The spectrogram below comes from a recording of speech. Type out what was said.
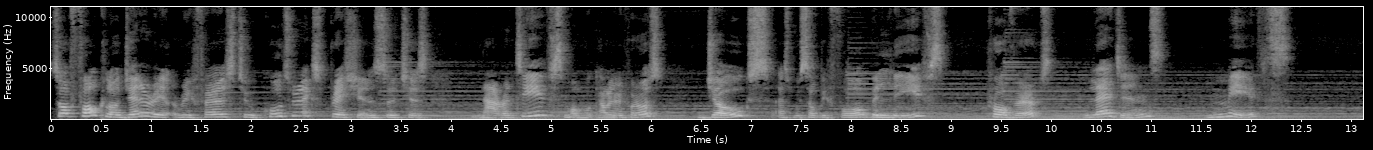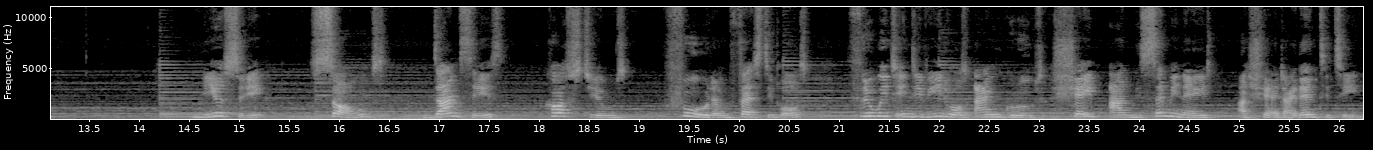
So folklore generally refers to cultural expressions such as narratives, more vocabulary for us, jokes, as we saw before, beliefs, proverbs, legends, myths, music, songs, dances, costumes, food, and festivals through which individuals and groups shape and disseminate a shared identity.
